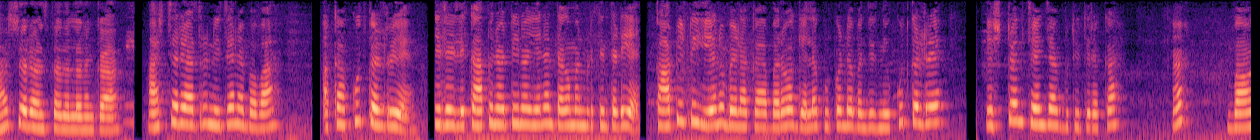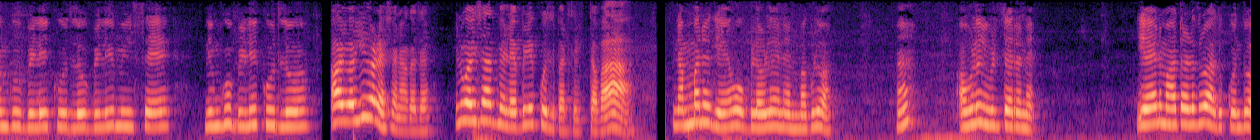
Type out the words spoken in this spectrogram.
ಆಶ್ಚರ್ಯ ಅನಿಸ್ತದಲ್ಲ ನಂಕ. ಆಶ್ಚರ್ಯ ಆದ್ರೂ ನಿಜನೇ ಬಾವ. ಅಕ್ಕ ಕೂತ್ಕೊಳ್ರಿ. ಇಲ್ಲಿ ಇಲ್ಲಿ ಕಾಪಿನೋ ಟೀನೋ ಏನಂತ ತಗೊಂಬಂದ್ಬಿಡ್ತೀನಿ ತಡಿ. ಕಾಪಿ ಟೀ ಏನು ಬೇಡಕ್ಕ ಬರೋವಾಗ ಎಲ್ಲ ಕುತ್ಕೊಂಡೇ ಬಂದಿದ್ದು ನೀವು. ಕೂತ್ಕೊಳ್ರಿ. ಎಷ್ಟೊಂದು ಚೇಂಜ್ ಆಗ್ಬಿಟ್ಟಿದ್ದೀರಕ್ಕ ಹಾಂ? ಬಾವನ್ಗೂ ಬಿಳಿ ಕೂದಲು ಬಿಳಿ ಮೀಸೆ ನಿಮಗೂ ಬಿಳಿ ಕೂದಲು. ಅಯ್ಯೋ ಈಗಳೆ ಚೆನ್ನಾಗದೆ. ಇನ್ನು ವಯಸ್ಸಾದ್ಮೇಲೆ ಬಿಳಿ ಕೂದಲು ಬರ್ತಿರ್ತಾವ ನಮ್ಮನೆಗೆ ಒಬ್ಳವಳೆ ನನ್ನ ಮಗಳು. ಹಾಂ? ಅವಳು ಇವಳ್ತಾರನೆ ಏನು ಮಾತಾಡಿದ್ರು ಅದಕ್ಕೊಂದು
